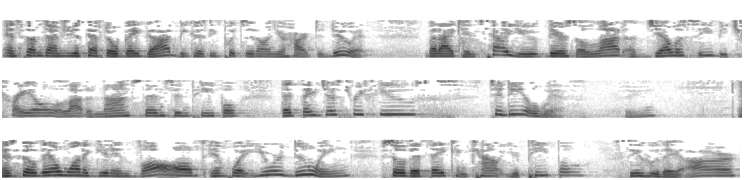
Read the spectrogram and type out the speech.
And sometimes you just have to obey God because he puts it on your heart to do it. But I can tell you there's a lot of jealousy, betrayal, a lot of nonsense in people that they just refuse to deal with. See? And so they'll want to get involved in what you're doing so that they can count your people, see who they are,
